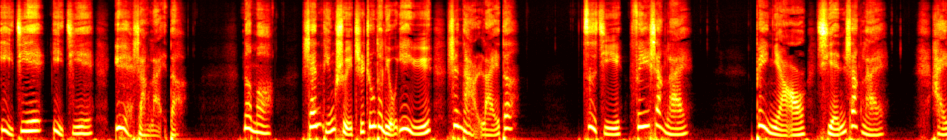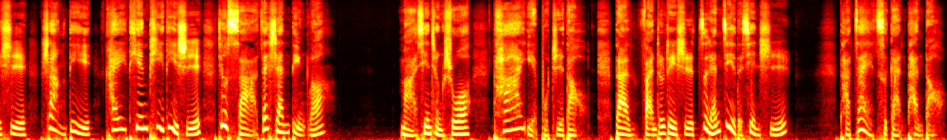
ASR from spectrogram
一阶一阶跃上来的。那么，山顶水池中的柳叶鱼是哪儿来的？自己飞上来，被鸟衔上来？还是上帝开天辟地时就撒在山顶了。马先生说他也不知道，但反正这是自然界的现实。他再次感叹道：“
